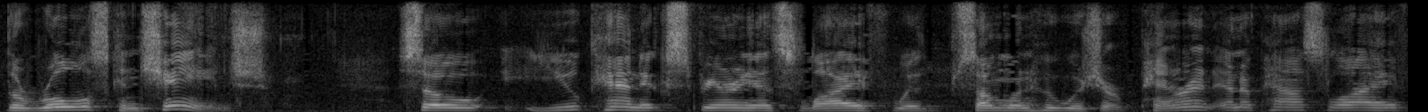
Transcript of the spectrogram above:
the roles can change. So you can experience life with someone who was your parent in a past life,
